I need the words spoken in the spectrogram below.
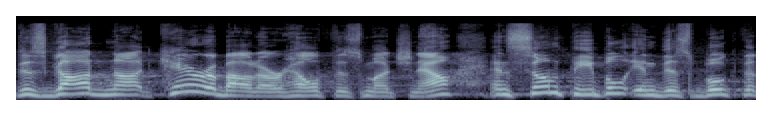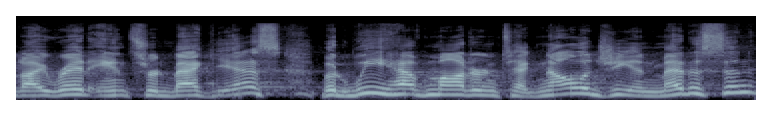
does God not care about our health as much now? And some people in this book that I read answered back, yes, but we have modern technology and medicine,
